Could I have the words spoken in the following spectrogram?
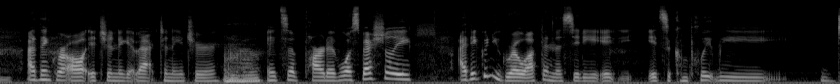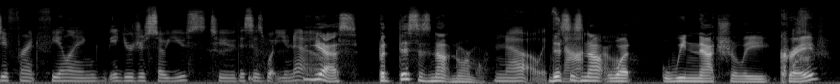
I think we're all itching to get back to nature. Uh-huh. It's a part of well, especially I think when you grow up in the city, it it's a completely different feeling. You're just so used to this is what you know. Yes, but this is not normal. No, it's This is not normal. what we naturally crave.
